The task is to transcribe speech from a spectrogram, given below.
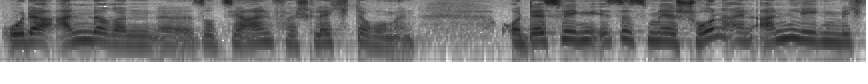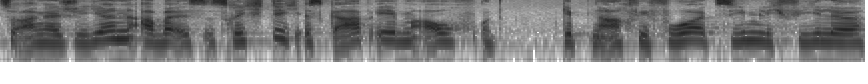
oder anderen äh, sozialen Verschlechterungen. Und deswegen ist es mir schon ein Anliegen, mich zu engagieren. Aber es ist richtig, es gab eben auch und gibt nach wie vor ziemlich viele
